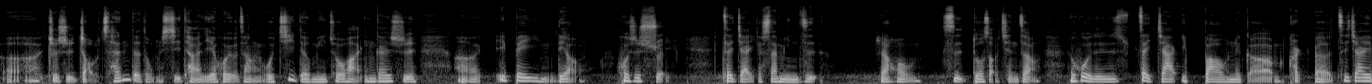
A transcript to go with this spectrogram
呃就是早餐的东西，它也会有这样。我记得没错的话，应该是呃一杯饮料或是水，再加一个三明治，然后。是多少钱这样？又或者是再加一包那个呃，再加一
